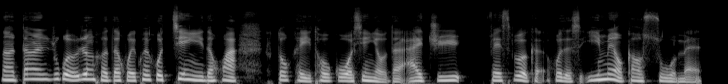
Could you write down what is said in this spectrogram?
那当然，如果有任何的回馈或建议的话，都可以透过现有的 IG。Facebook 或者是 email 告诉我们，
